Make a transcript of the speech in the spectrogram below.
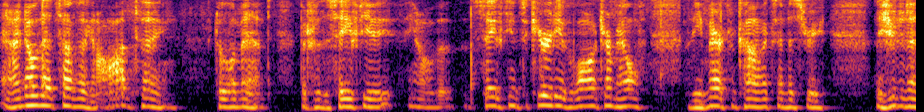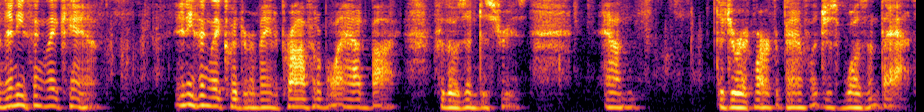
and I know that sounds like an odd thing to lament, but for the safety, you know, the, the safety and security of the long-term health of the American comics industry, they should have done anything they can, anything they could to remain a profitable ad buy for those industries. And the direct market pamphlet just wasn't that.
